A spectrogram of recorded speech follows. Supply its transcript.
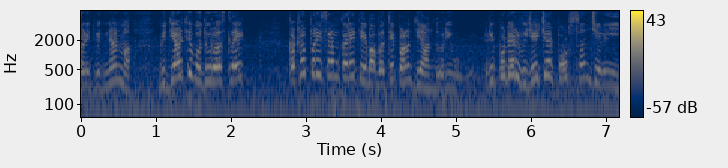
ગણિત વિજ્ઞાનમાં વિદ્યાર્થીઓ વધુ રસ લઈ કઠોર પરિશ્રમ કરે તે બાબતે પણ ધ્યાન દોર્યું. રિપોર્ટર વિજય ચરપોટ, સંજલી.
